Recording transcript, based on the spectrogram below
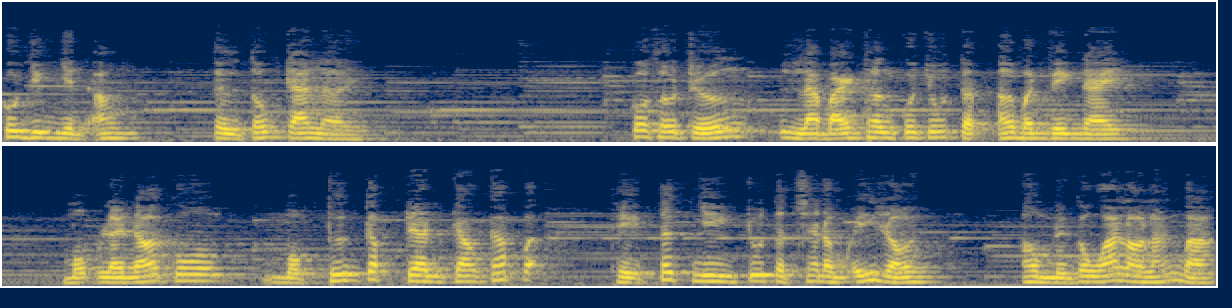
Cô Dương nhìn ông, từ tốn trả lời. Cô thủ trưởng là bạn thân của chủ tịch ở bệnh viện này. Một lời nói của một tướng cấp trên cao cấp thì tất nhiên chủ tịch sẽ đồng ý rồi. Ông đừng có quá lo lắng mà.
